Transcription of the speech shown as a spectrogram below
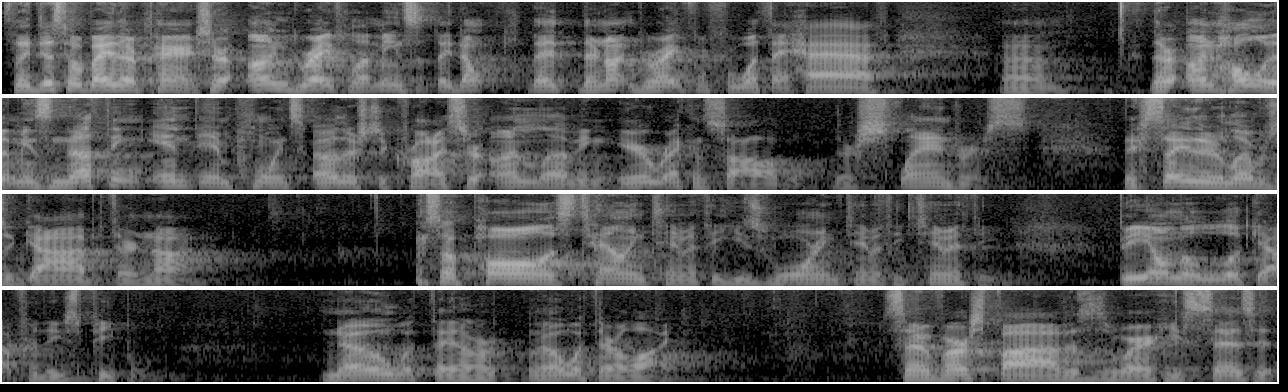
So they disobey their parents. They're ungrateful. That means that they don't, they, they're not grateful for what they have. Um, they're unholy. That means nothing in them points others to Christ. They're unloving, irreconcilable. They're slanderous. They say they're lovers of God, but they're not. So Paul is telling Timothy, he's warning Timothy, Timothy, be on the lookout for these people. Know what they are, know what they're like. So verse 5, this is where he says it.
